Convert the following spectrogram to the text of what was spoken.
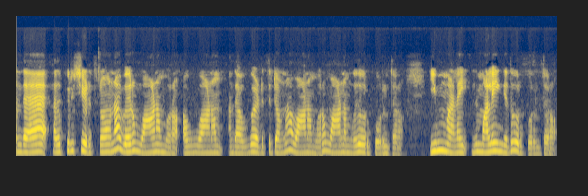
அந்த அதை பிரித்து எடுத்துட்டோம்னா வெறும் வானம் வரும். அவ்வானம் அந்த அவ்வை எடுத்துட்டோம்னா வானம் வரும். வானம்ங்கிறது ஒரு பொருள் தரும். இம்மலை இந்த மலைங்கிறது ஒரு பொருள் தரும்.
